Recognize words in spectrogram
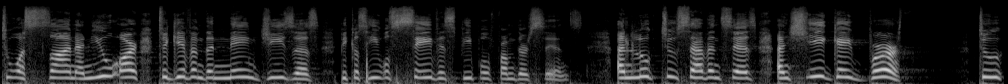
to a son, and you are to give him the name Jesus because he will save his people from their sins. And Luke 2 7 says, And she gave birth to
